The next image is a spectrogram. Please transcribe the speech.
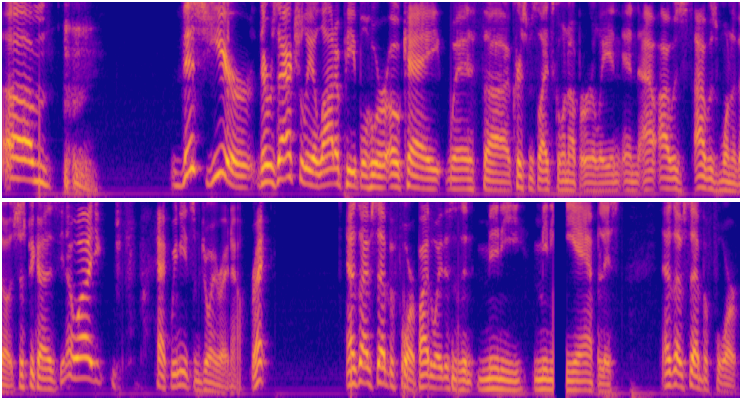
um. this year there was actually a lot of people who were okay with uh, Christmas lights going up early, and, and I, I, was I was one of those, just because you know what, you, heck, we need some joy right now, right? As I've said before, by the way, this is in mini Minneapolis. As I've said before,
